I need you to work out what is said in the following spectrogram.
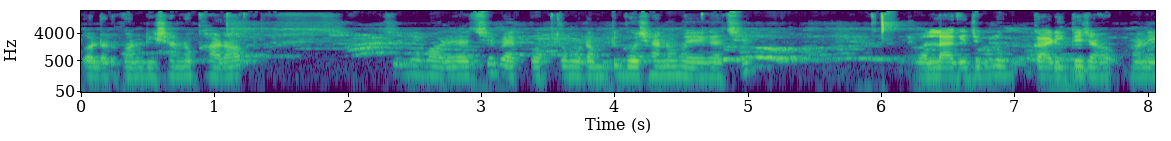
গলার কন্ডিশনও খারাপ। ঘরে আছে, ব্যাগপত্র মোটামুটি গোছানো হয়ে গেছে। এবার লাগেজগুলো গাড়িতে যা মানে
